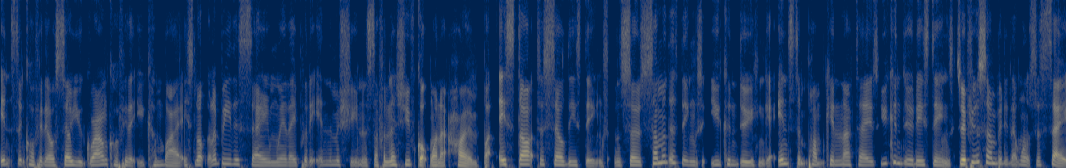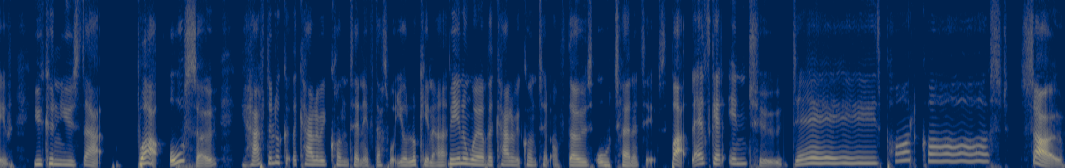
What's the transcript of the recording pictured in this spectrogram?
instant coffee. They'll sell you ground coffee that you can buy. It's not going to be the same where they put it in the machine and stuff unless you've got one at home. But they start to sell these things, and so some of the things that you can do, you can get instant pumpkin lattes. You can do these things. So if you're somebody that wants to save, you can use that. But also, you have to look at the calorie content if that's what you're looking at, being aware of the calorie content of those alternatives. But let's get into today's podcast. So,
